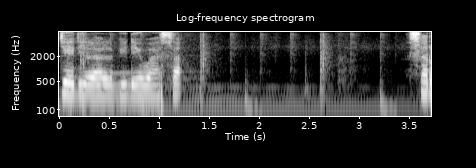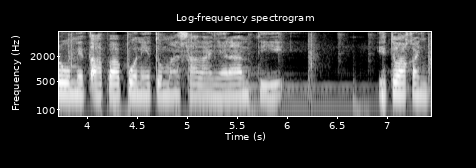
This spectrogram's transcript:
jadilah lebih dewasa. Serumit apa pun itu masalahnya nanti itu akan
